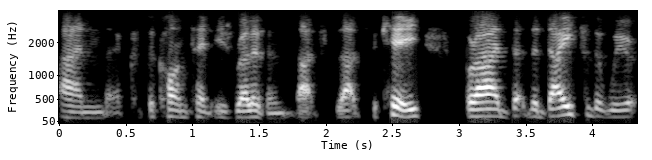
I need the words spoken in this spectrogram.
and the content is relevant. That's that's the key. But I, the data that we're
